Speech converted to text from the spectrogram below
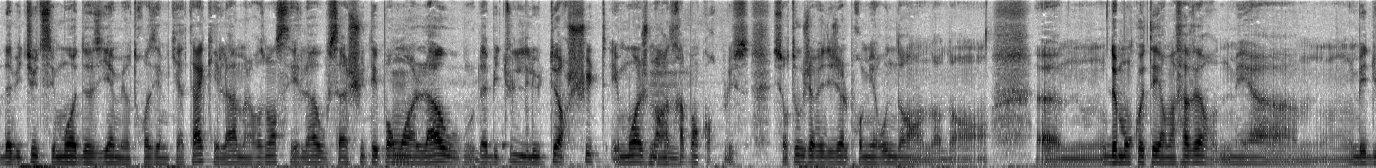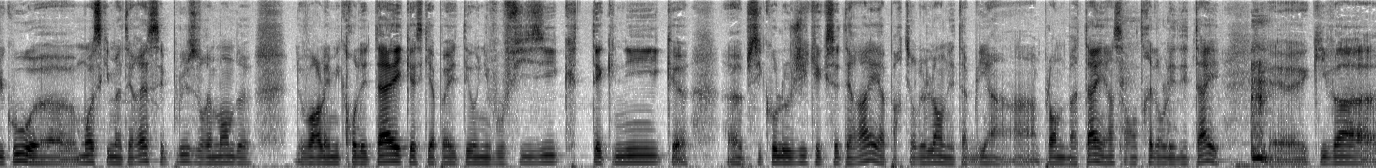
d'habitude c'est moi deuxième et au troisième qui attaque. Et là malheureusement c'est là où ça a chuté pour moi, là où d'habitude les lutteurs chutent et moi je me mm. rattrape encore plus, surtout que j'avais déjà le premier round dans, dans, de mon côté en ma faveur mais, euh, mais du coup, euh, moi, ce qui m'intéresse, c'est plus vraiment de, de voir les micro-détails, qu'est-ce qui n'a pas été au niveau physique, technique, euh, psychologique, etc. Et à partir de là, on établit un, plan de bataille, hein, sans rentrer dans les détails, qui, va,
